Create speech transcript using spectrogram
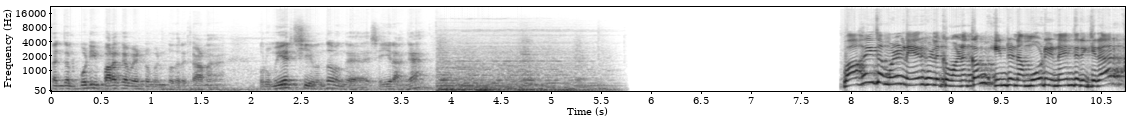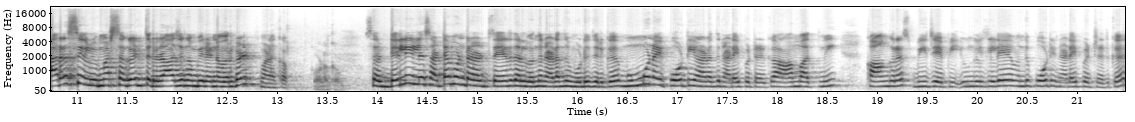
தங்கள் கொடி பறக்க வேண்டும் என்பதற்கான ஒரு முயற்சியை வந்து அவங்க செய்கிறாங்க தமிழ் நேயர்களுக்கு வணக்கம். இன்று நம்மோடு இணைந்திருக்கிறார் அரசியல் விமர்சகர் திரு ராஜகம்பீரன் அவர்கள். வணக்கம். வணக்கம். சார் டெல்லியில் சட்டமன்ற தேர்தல் வந்து நடந்து முடிஞ்சிருக்கு. மும்முனை போட்டியானது நடைபெற்றிருக்கு. ஆம் ஆத்மி காங்கிரஸ் பிஜேபி இவங்களுக்கிடையே வந்து போட்டி நடைபெற்றிருக்கு.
